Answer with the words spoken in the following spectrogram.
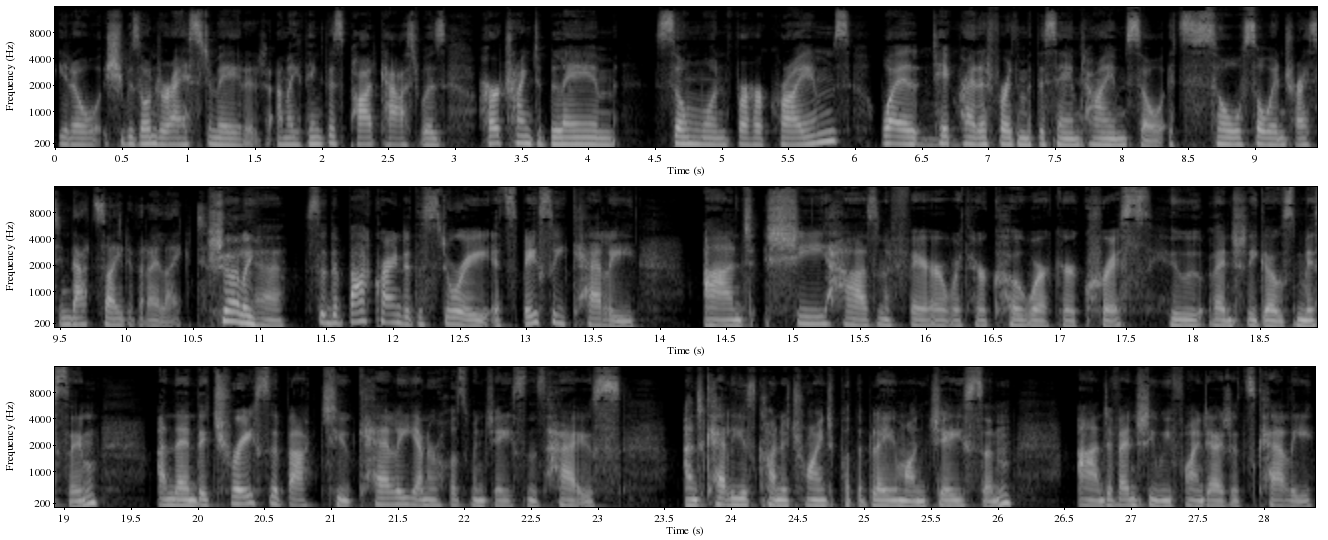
you know, she was underestimated. And I think this podcast was her trying to blame someone for her crimes while take credit for them at the same time. So it's so, so interesting. That side of it I liked. Shelly. Yeah. So the background of the story, it's basically Kelly and she has an affair with her coworker Chris, who eventually goes missing. And then they trace it back to Kelly and her husband Jason's house. And Kelly is kind of trying to put the blame on Jason. And eventually we find out it's Kelly.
